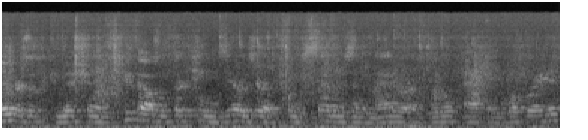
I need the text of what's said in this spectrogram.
Members of the commission, 2013-0027 is in the matter of Real PAC Incorporated.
